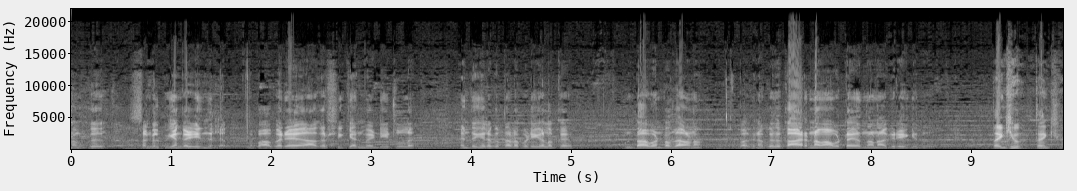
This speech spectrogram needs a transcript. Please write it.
നമുക്ക് സങ്കല്പിക്കാൻ കഴിയുന്നില്ല. അപ്പോൾ അവരെ ആകർഷിക്കാൻ വേണ്ടിയിട്ടുള്ള എന്തെങ്കിലുമൊക്കെ നടപടികളൊക്കെ ഉണ്ടാവേണ്ടതാണ്. അപ്പോൾ അതിനൊക്കെ ഇത് കാരണമാവട്ടെ എന്നാണ് ആഗ്രഹിക്കുന്നത്. താങ്ക് യു താങ്ക് യു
